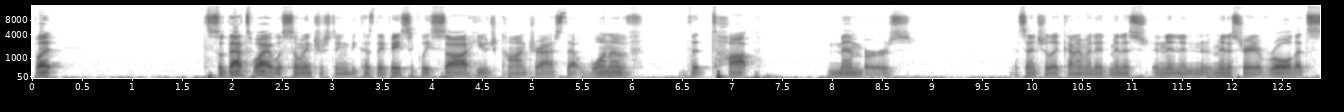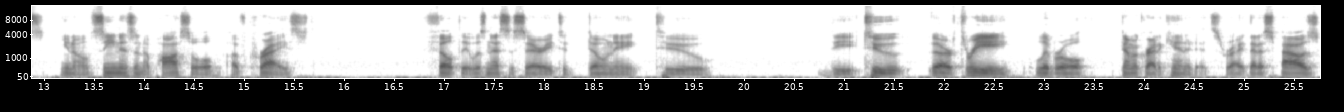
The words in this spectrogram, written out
but so that's why it was so interesting because they basically saw a huge contrast that one of the top members essentially kind of an administ- in an administrative role that's you know seen as an apostle of Christ felt it was necessary to donate to the two or three liberal democratic candidates right that espouse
